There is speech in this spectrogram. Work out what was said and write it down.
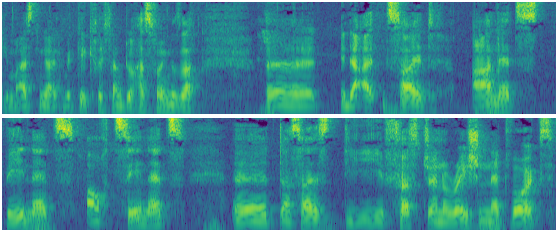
die meisten gar nicht mitgekriegt haben. Du hast vorhin gesagt, äh, in der alten Zeit A-Netz, B-Netz, auch C-Netz. Äh, das heißt, die First Generation Networks,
